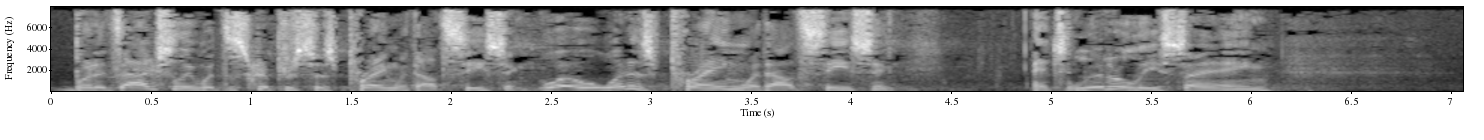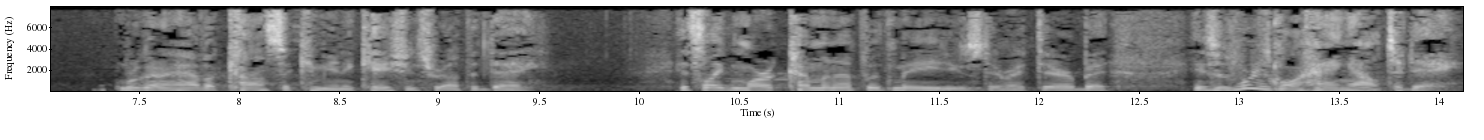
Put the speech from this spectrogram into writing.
but it's actually what the scripture says praying without ceasing. What is praying without ceasing? It's literally saying we're going to have a constant communication throughout the day. It's like Mark coming up with me. You can stay right there, but he says, we're just going to hang out today.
